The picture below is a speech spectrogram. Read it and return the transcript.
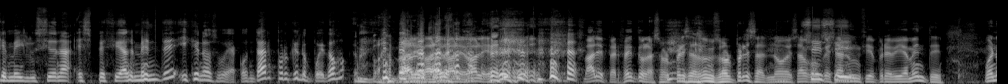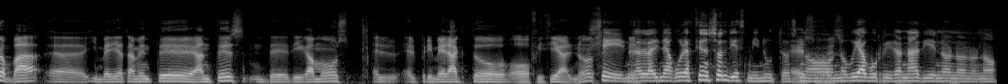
que me ilusiona especialmente y que no os voy a contar porque no puedo. Vale, vale, vale, vale. Vale, perfecto. Las sorpresas son sorpresas, no es algo Sí, que se anuncie previamente. Bueno, va eh, inmediatamente antes de, digamos, el, el primer acto oficial, ¿no? Sí, De- la inauguración son 10 minutos, Eso, no, eso. no voy a aburrir a nadie, no, no, no, no.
